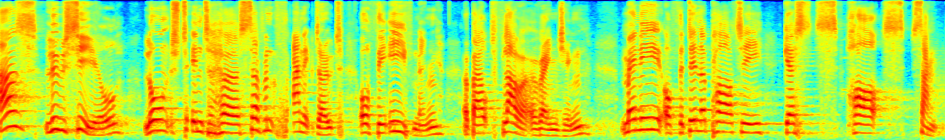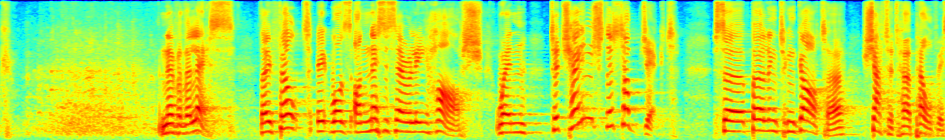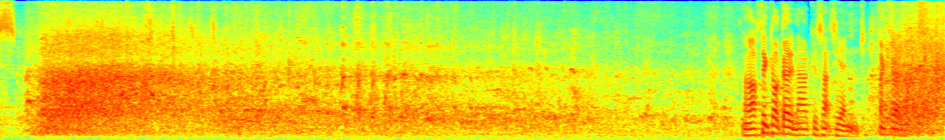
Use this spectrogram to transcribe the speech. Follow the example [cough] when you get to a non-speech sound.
As Lucille launched into her seventh anecdote of the evening about flower arranging, many of the dinner party guests' hearts sank. [laughs] Nevertheless, they felt it was unnecessarily harsh when, to change the subject, Sir Burlington Garter shattered her pelvis. [laughs] I think I'll go now because that's the end. Thank you very much.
